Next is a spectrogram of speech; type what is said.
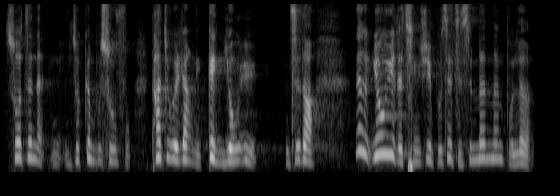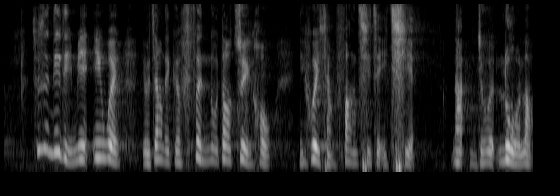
说真的，你你就更不舒服，它就会让你更忧郁，你知道。那个忧郁的情绪不是只是闷闷不乐，就是你里面因为有这样的一个愤怒，到最后你会想放弃这一切，那你就会落到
